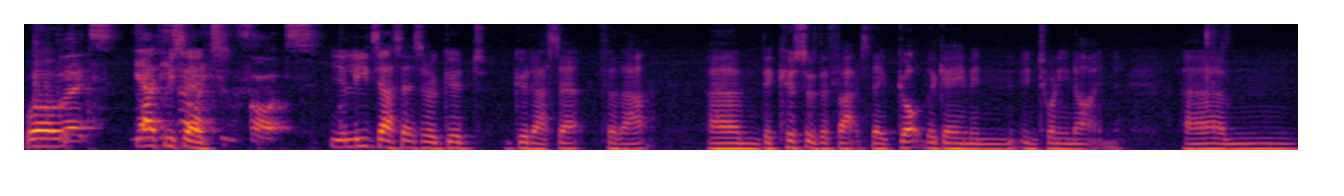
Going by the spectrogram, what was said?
Well, But yeah, like we these are my said- two thoughts. your Leeds assets are a good good asset for that um, because of the fact they've got the game in in 29. Um,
